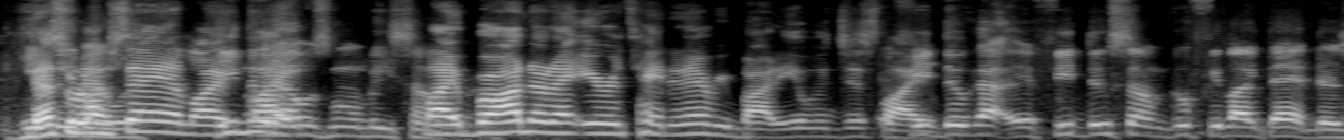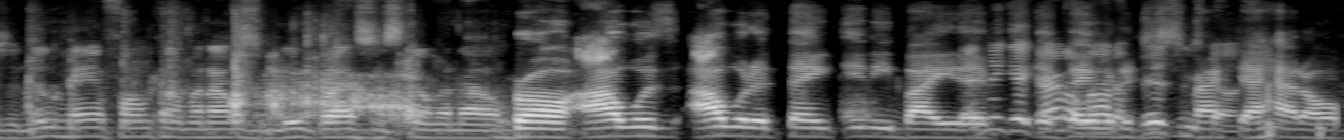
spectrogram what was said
he That's what that I'm was- saying. Like, he knew like, that was gonna be something. like, bro. I know that irritated everybody. It was just If he like, do got if he do something goofy like that, there's a new headphone coming out, some new glasses coming out. bro. I was, I would have thanked anybody That that, nigga got if they would have just smacked though. that hat off.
